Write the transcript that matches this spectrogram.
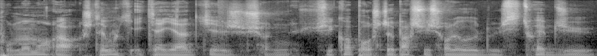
pour le moment, alors je t'avoue qu'il y a, a un. Je, je, je sais quoi, pour je te parle, je suis sur le, le site web du.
